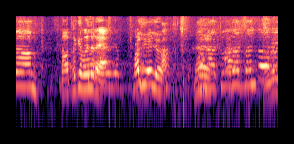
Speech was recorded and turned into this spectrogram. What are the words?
নাম। দাওয়াত থেকে বলল রে। বালি এলো নাংরা খোরাক দাম করিলে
